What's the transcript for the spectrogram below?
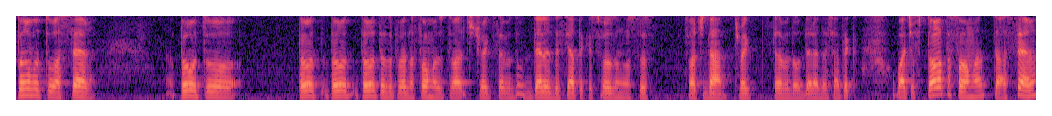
Първото асер, първото, първата, първата, заповедна форма за това, че човек следва да отделя десятък е свързано с това, че да, човек следва да отделя десятък. Обаче втората форма, та асер,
